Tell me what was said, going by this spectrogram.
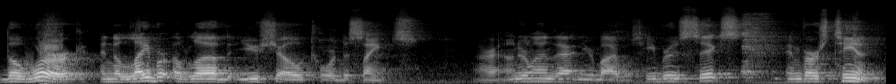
the work and the labor of love that you show toward the saints. All right, underline that in your Bibles. Hebrews 6 and verse 10.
